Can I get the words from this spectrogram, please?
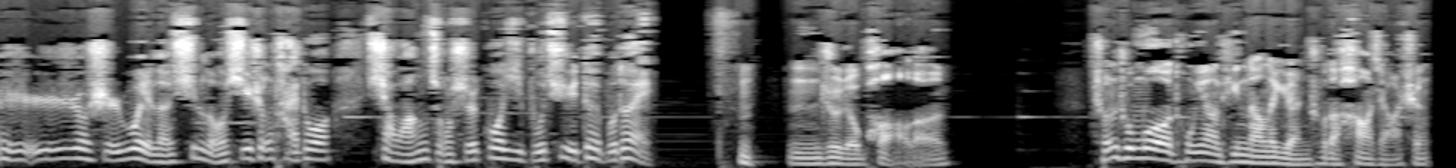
若是为了新罗牺牲太多，小王总是过意不去，对不对？哼，嗯，这就怕了。程楚墨同样听到了远处的号角声，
